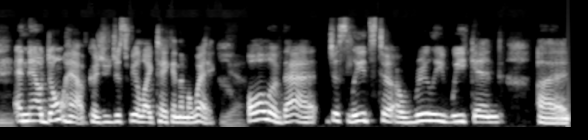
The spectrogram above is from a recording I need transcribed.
mm. and now don't have because you just feel like taking them away yeah. all of that just leads to a really weakened uh,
